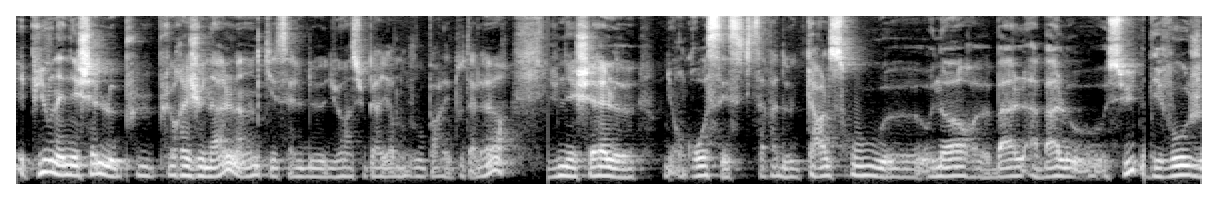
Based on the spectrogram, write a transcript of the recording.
Et puis on a une échelle le plus, plus régionale, hein, qui est celle du Rhin supérieur dont je vous parlais tout à l'heure. D'une échelle, euh, en gros, ça va de Karlsruhe au nord Bâle, à Bâle au, sud, des Vosges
